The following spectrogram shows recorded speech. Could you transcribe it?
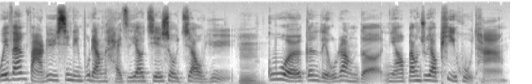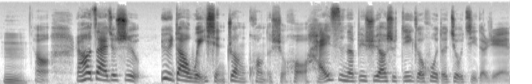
违反法律、心灵不良的孩子要接受教育，嗯，孤儿跟流浪的你要帮助，要庇护他，嗯，好，然后再来就是。遇到危险状况的时候，孩子呢必须要是第一个获得救济的人。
